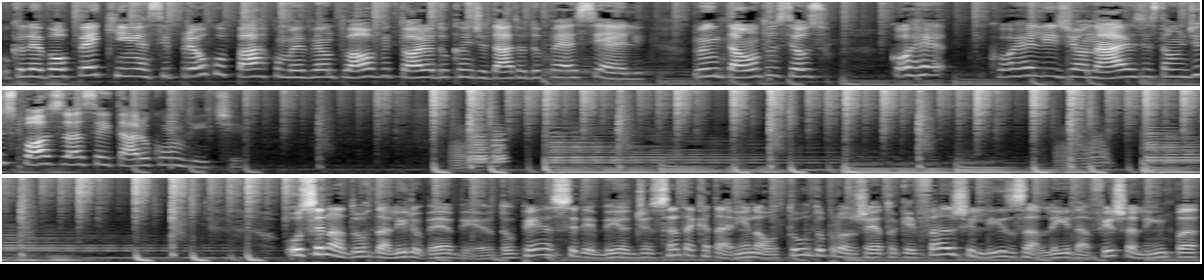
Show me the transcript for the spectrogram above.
o que levou Pequim a se preocupar com uma eventual vitória do candidato do PSL. No entanto, seus corre correligionários estão dispostos a aceitar o convite. O senador Dalírio Bebe, do PSDB de Santa Catarina, autor do projeto que fragiliza a lei da ficha limpa,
